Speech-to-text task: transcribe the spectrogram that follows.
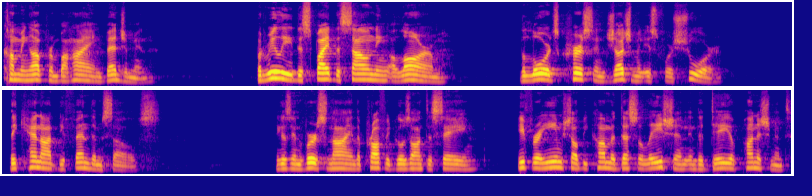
coming up from behind Benjamin. But really, despite the sounding alarm, the Lord's curse and judgment is for sure. They cannot defend themselves. Because in verse 9, the prophet goes on to say, Ephraim shall become a desolation in the day of punishment.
